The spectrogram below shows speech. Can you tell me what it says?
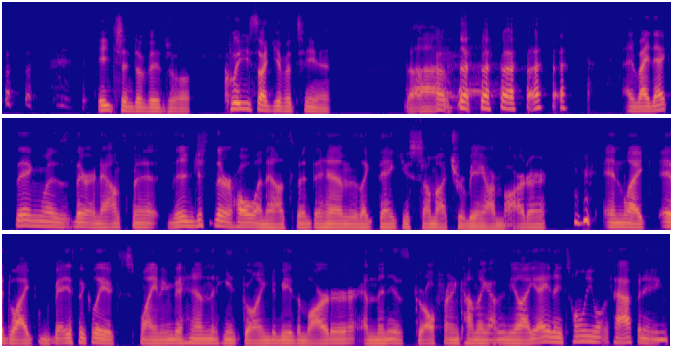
each individual. Please, I give a ten. No. Uh, And my next thing was their announcement. They're just their whole announcement to him is like, "Thank you so much for being our martyr," and like it like basically explaining to him that he's going to be the martyr, and then his girlfriend coming up and be like, "Hey, they told me what was happening.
